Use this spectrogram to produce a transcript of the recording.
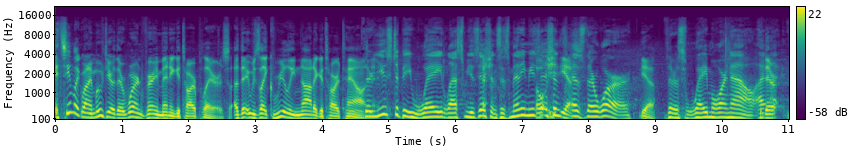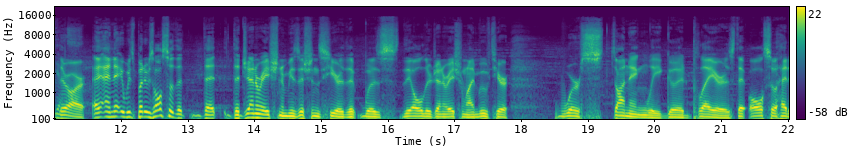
it seemed like when I moved here there weren't very many guitar players. Uh, it was like really not a guitar town. There used to be way less musicians. As many musicians yes. as there were, yeah. there's way more now. I- There, I- yes. there are, A- and it was, but it was also that that the generation of musicians here that was the older generation when I moved here were stunningly good players that also had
